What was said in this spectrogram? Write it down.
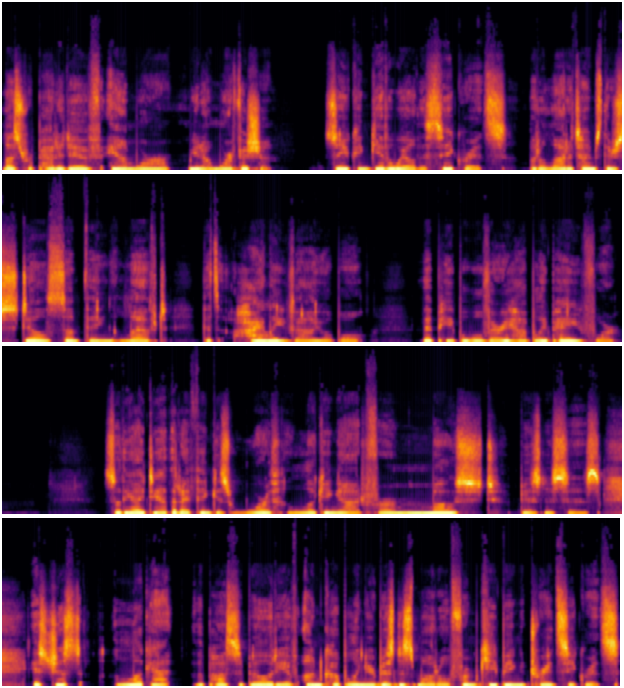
less repetitive and more, you know, more efficient. So you can give away all the secrets, but a lot of times there's still something left that's highly valuable that people will very happily pay you for. So the idea that I think is worth looking at for most businesses is just look at the possibility of uncoupling your business model from keeping trade secrets.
